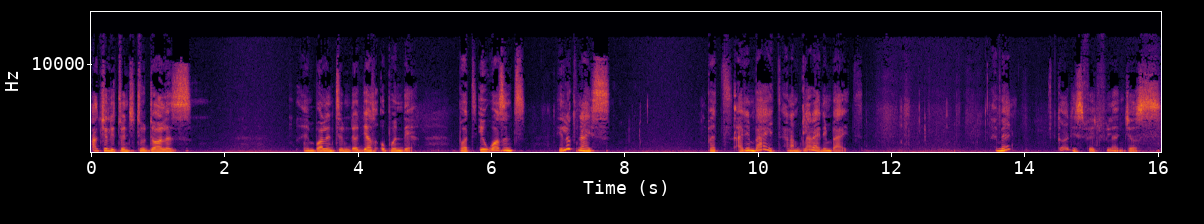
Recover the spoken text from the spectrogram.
actually $22 in Burlington that just opened there. But it wasn't, it looked nice. But I didn't buy it, and I'm glad I didn't buy it. Amen. God is faithful and just.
